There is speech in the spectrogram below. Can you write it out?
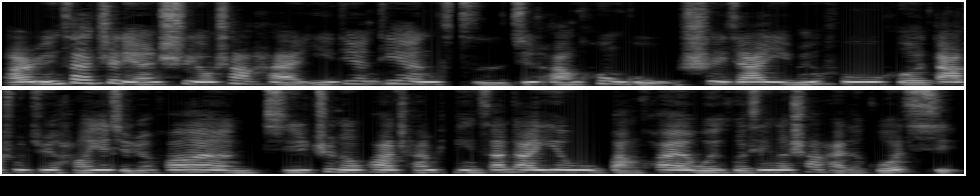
而云赛智联是由上海移电电子集团控股，是一家以云服务和大数据行业解决方案及智能化产品三大业务板块为核心的上海的国企，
